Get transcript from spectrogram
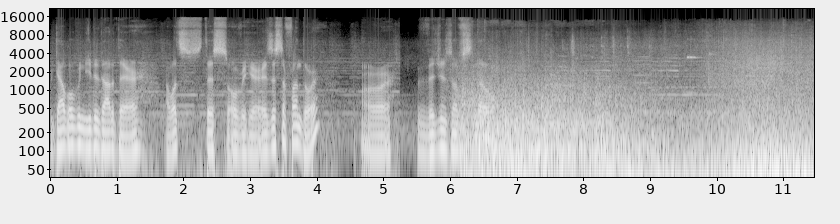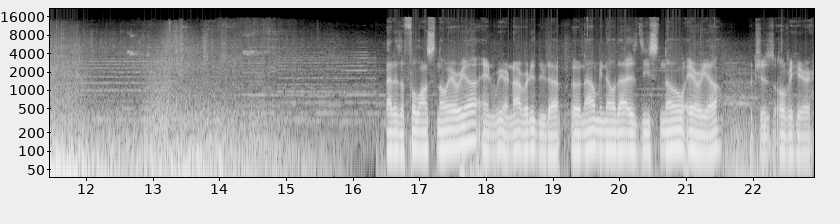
We got what we needed out of there. Now what's this over here? Is this the front door? Or visions of snow? That is a full-on snow area, and we are not ready to do that. So now we know that is the snow area, which is over here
